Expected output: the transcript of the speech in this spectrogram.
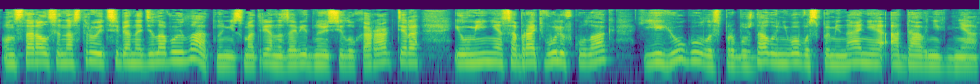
Он старался настроить себя на деловой лад, но, несмотря на завидную силу характера и умение собрать волю в кулак, ее голос пробуждал у него воспоминания о давних днях.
